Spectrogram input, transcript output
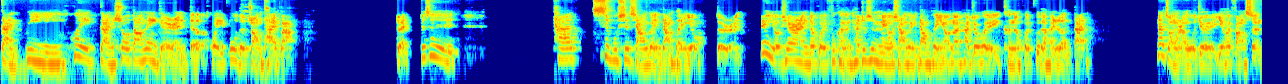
感你会感受到那个人的回复的状态吧？对，就是他是不是想要跟你当朋友的人？因为有些人的回复可能他就是没有想要跟你当朋友，那他就会可能回复的很冷淡。那种人，我觉得也会放生。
